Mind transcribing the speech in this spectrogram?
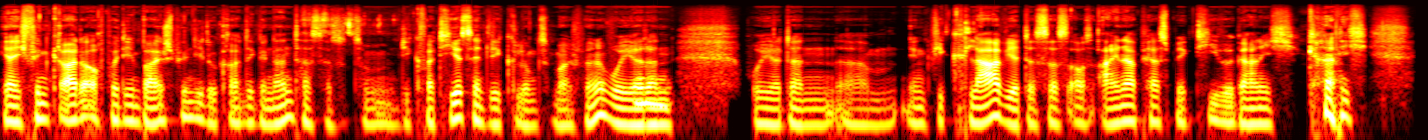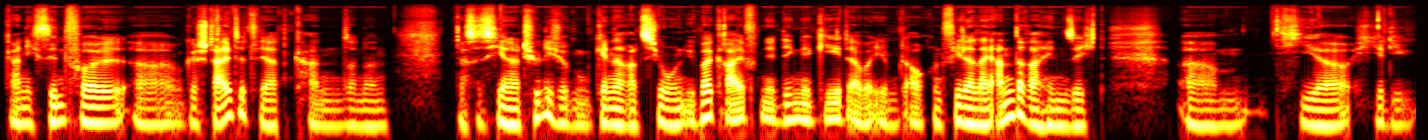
Ja, ich finde gerade auch bei den Beispielen, die du gerade genannt hast, also zum, die Quartiersentwicklung zum Beispiel, ne, wo ja mhm. dann, wo ja dann ähm, irgendwie klar wird, dass das aus einer Perspektive gar nicht, gar nicht, gar nicht sinnvoll äh, gestaltet werden kann, sondern dass es hier natürlich um generationenübergreifende Dinge geht, aber eben auch in vielerlei anderer Hinsicht ähm, hier, hier die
